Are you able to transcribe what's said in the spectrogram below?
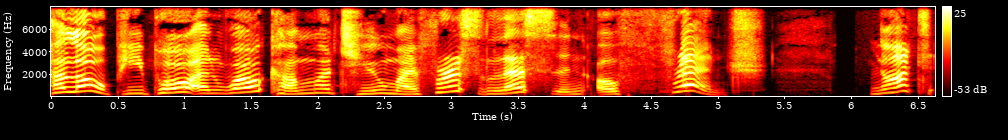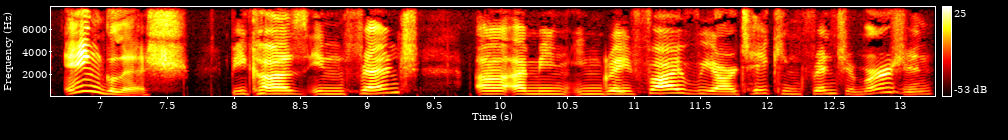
Hello, people, and welcome to my first lesson of French. Not English, because in French, uh, I mean, in grade 5, we are taking French immersion,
